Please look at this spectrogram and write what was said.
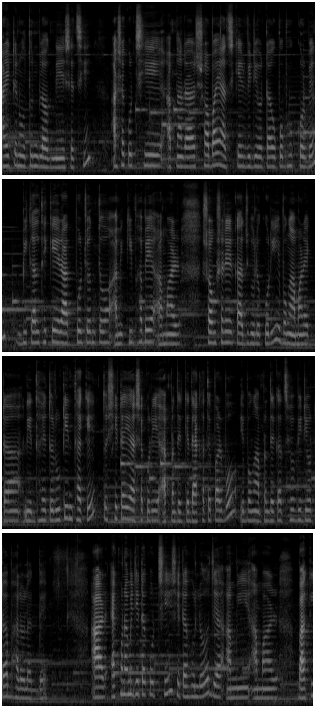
আরেকটা নতুন ব্লগ নিয়ে এসেছি। আশা করছি আপনারা সবাই আজকের ভিডিওটা উপভোগ করবেন। বিকাল থেকে রাত পর্যন্ত আমি কীভাবে আমার সংসারের কাজগুলো করি এবং আমার একটা নির্ধারিত রুটিন থাকে, তো সেটাই আশা করি আপনাদেরকে দেখাতে পারব এবং আপনাদের কাছেও ভিডিওটা ভালো লাগবে। আর এখন আমি যেটা করছি সেটা হলো যে আমি আমার বাকি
